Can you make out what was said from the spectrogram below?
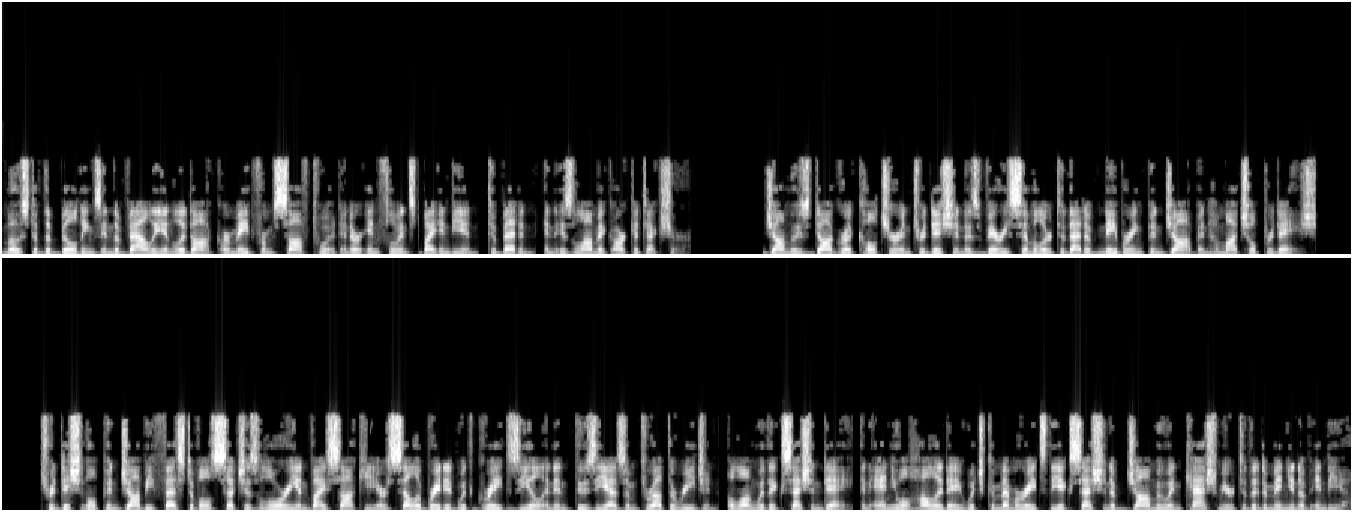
Most of the buildings in the valley and Ladakh are made from softwood and are influenced by Indian, Tibetan, and Islamic architecture. Jammu's Dogra culture and tradition is very similar to that of neighbouring Punjab and Himachal Pradesh. Traditional Punjabi festivals such as Lohri and Vaisakhi are celebrated with great zeal and enthusiasm throughout the region, along with Accession Day, an annual holiday which commemorates the accession of Jammu and Kashmir to the Dominion of India.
